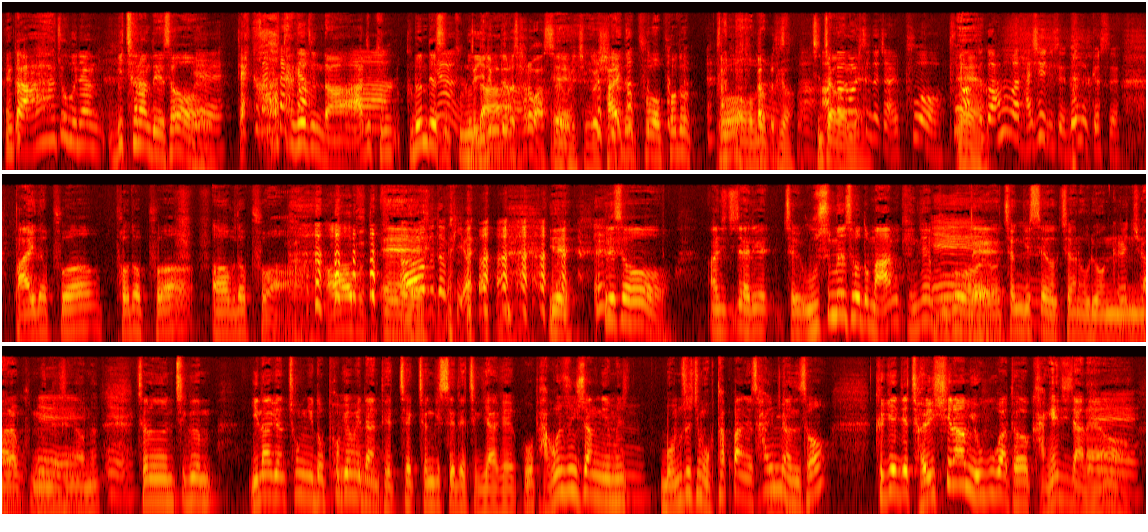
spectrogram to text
그러니까 아주 그냥 미천한 데서 예. 깨끗하게 해준다. 아주 굴- 그런 데서 그냥. 부른다. 이름대로 살아왔어요, 우리 진걸 씨. By the poor, for the poor, of the poor. 진짜 아까. 훨씬 더 잘 푸어. 푸어 예. 그거 한 번만 다시 해주세요. 너무 웃겼어요. By the poor, for the poor, of the poor. Of the. 예. Of the beer. 예. 그래서 아니 진짜 이렇게 저 웃으면서도 마음이 굉장히 예. 무거워요. 네. 전기세 억제하는 우리 온 그렇죠. 나라 국민들 예. 생각하면 예. 저는 지금 이낙연 총리도 폭염에 대한 대책, 전기세 대책 이야기했고 박원순 시장님은 음. 몸소 지금 옥탑방에 살면서 그게 이제 절실함 요구가 더 강해지잖아요. 예.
